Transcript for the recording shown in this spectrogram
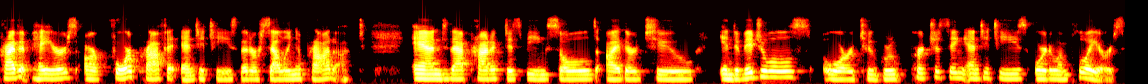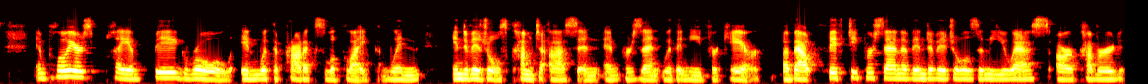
private payers are for profit entities that are selling a product and that product is being sold either to individuals or to group purchasing entities or to employers. Employers play a big role in what the products look like when individuals come to us and, and present with a need for care. About 50% of individuals in the US are covered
